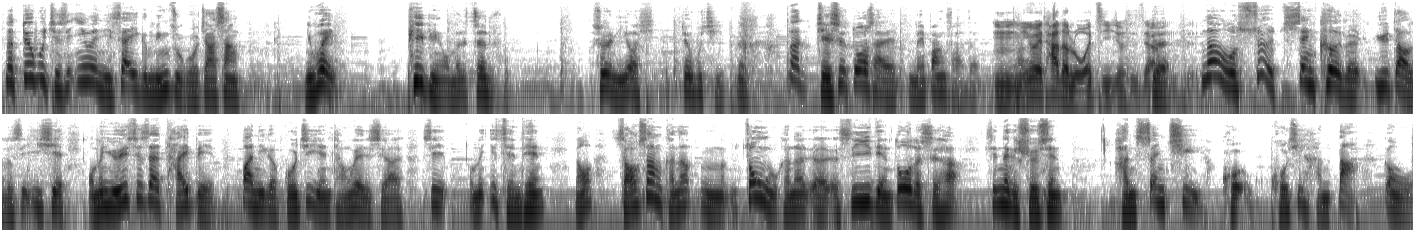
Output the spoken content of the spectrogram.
那对不起，是因为你在一个民主国家上，你会批评我们的政府，所以你要对不起。那 那解释多少也没办法的。嗯，因为他的逻辑就是这样对子。，那我最深刻的遇到的是一些，我们有一次在台北办一个国际研讨会的时候，是我们一整天，然后早上可能嗯，中午可能呃十一点多的时候，是那个学生很生气，口口气很大，跟我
